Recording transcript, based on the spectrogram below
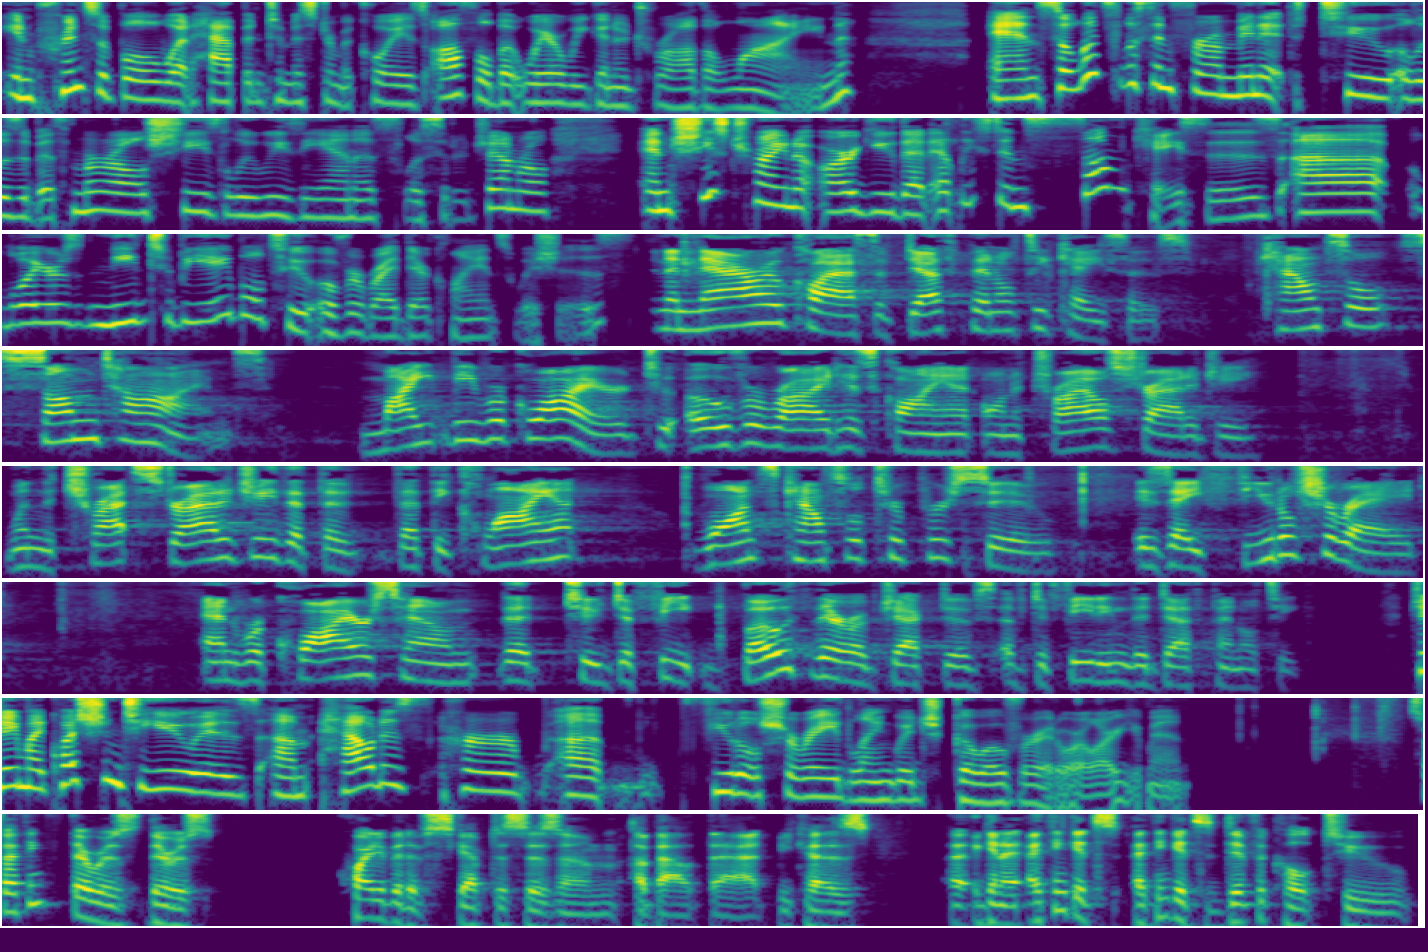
in principle, what happened to Mr. McCoy is awful, but where are we going to draw the line? And so let's listen for a minute to Elizabeth Murrill. She's Louisiana's Solicitor General, and she's trying to argue that, at least in some cases, uh, lawyers need to be able to override their client's wishes. In a narrow class of death penalty cases, counsel sometimes might be required to override his client on a trial strategy when the tra- strategy that the, that the client wants counsel to pursue is a futile charade and requires him that to defeat both their objectives of defeating the death penalty. Jay, my question to you is um, how does her uh, futile charade language go over at oral argument? So I think there was there was quite a bit of skepticism about that because uh, again I, I think it's I think it's difficult to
